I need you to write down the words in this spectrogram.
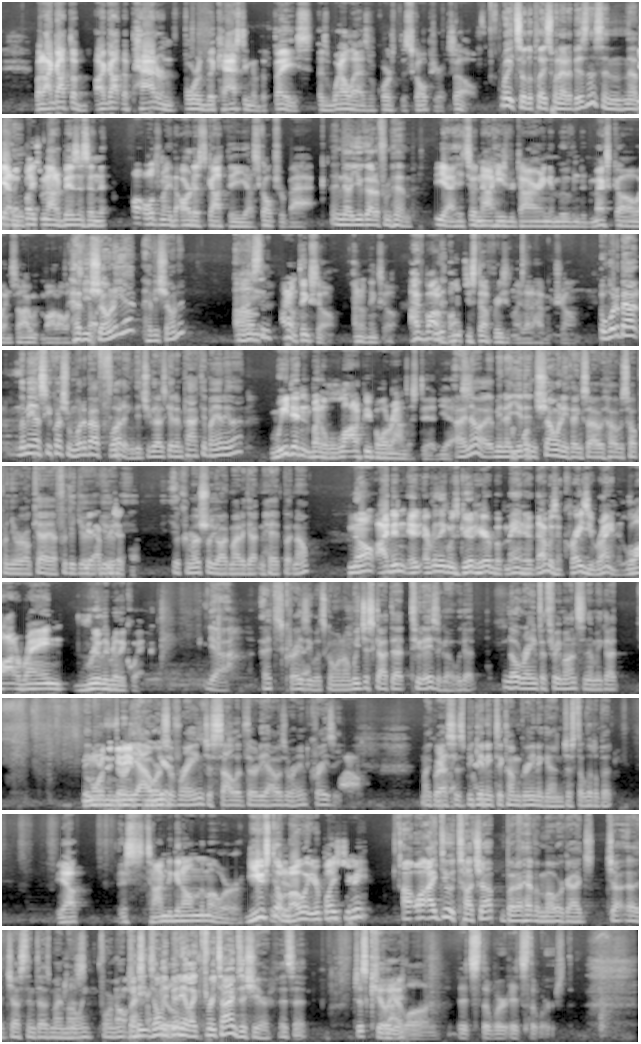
But I got the I got the pattern for the casting of the face as well as, of course, the sculpture itself. Wait, so the place went out of business, and now Yeah, the place went out of business, and ultimately the artist got the uh, sculpture back. and now you got it from him. Yeah, so now he's retiring and moving to New Mexico, and so I went and bought all. His stuff. Have you stuff. shown it yet? Have you shown it? Um, I don't think so. I don't think so. I've bought a bunch of stuff recently that I haven't shown. What about? Let me ask you a question. What about flooding? Did you guys get impacted by any of that? We didn't, but a lot of people around us did. Yes, I know. I mean, you didn't show anything, so I was, I was hoping you were okay. I figured your Yeah, your, your commercial yard might have gotten hit, but no. No, I didn't. It, everything was good here, but man, it, that was a crazy rain. A lot of rain, really, really quick. Yeah, it's crazy what's going on. We just got that two days ago. We got no rain for three months, and then we got maybe More than thirty hours of rain, just solid thirty hours of rain. Crazy. Wow. My grass that's is beginning to come green again, just a little bit. Yep. It's time to get on the mower. Do you still Yeah. mow at your place, Jimmy? Uh, well, I do a touch up, but I have a mower guy. Ju- uh, Justin does my mowing for me, oh, but that's he's only cool. been here like three times this year. That's it. Just kill your lawn. It's the wor- It's the worst.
